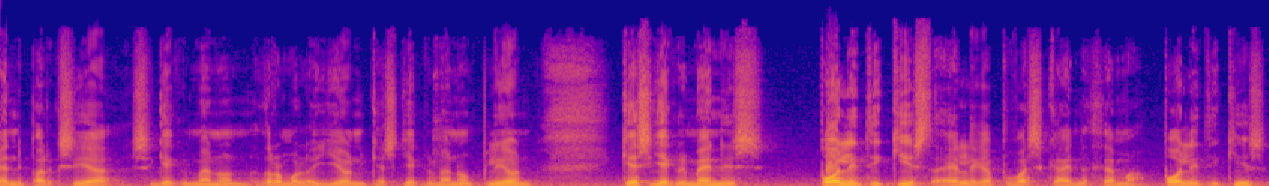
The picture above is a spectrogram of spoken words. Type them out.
ανυπαρξία συγκεκριμένων δρομολογίων και συγκεκριμένων πλοίων και συγκεκριμένης πολιτικής θα έλεγα, που βασικά είναι θέμα πολιτικής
